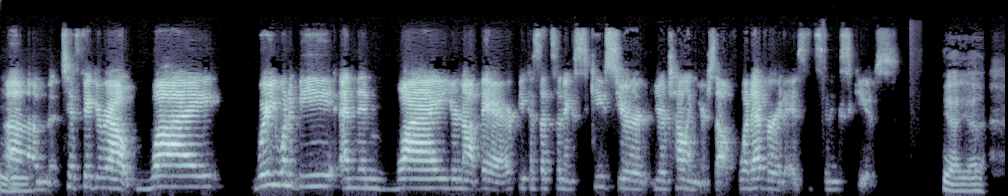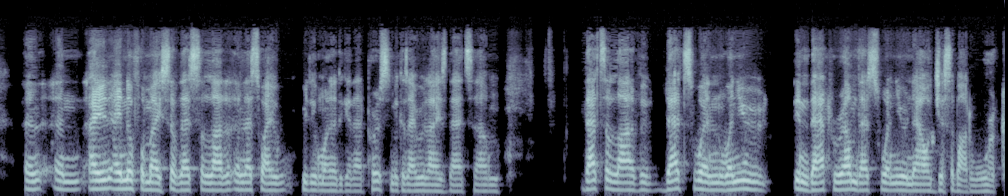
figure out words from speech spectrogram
mm-hmm. um, to figure out why where you want to be and then why you're not there because that's an excuse you're you're telling yourself whatever it is it's an excuse. Yeah yeah. And and i i know for myself that's a lot of, and that's why i really wanted to get that person because i realized that um that's a lot of it that's when when you're in that realm that's when you're now just about work.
